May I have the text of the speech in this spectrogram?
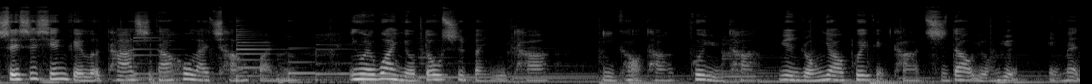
谁是先给了他，使他后来偿还呢？因为万有都是本于他，依靠他，归于他。愿荣耀归给他，直到永远。Amen。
